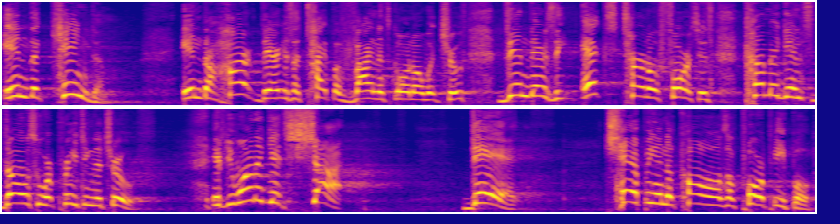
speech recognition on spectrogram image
in the kingdom, in the heart, there is a type of violence going on with truth. Then there's the external forces come against those who are preaching the truth. If you want to get shot, dead, champion the cause of poor people,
